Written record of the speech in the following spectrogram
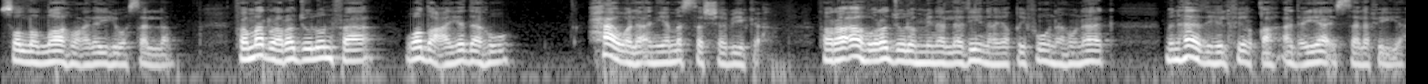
صلى الله عليه وسلم فمر رجل فوضع يده حاول أن يمس الشبيكة. فرآه رجل من الذين يقفون هناك من هذه الفرقة أدعياء السلفية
